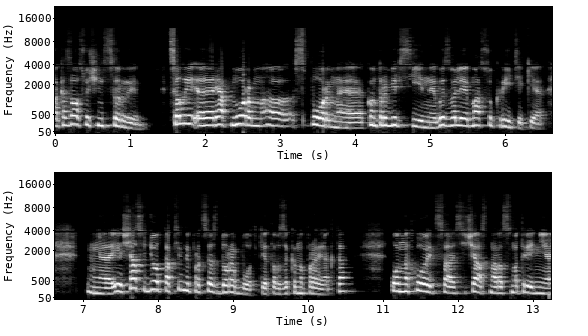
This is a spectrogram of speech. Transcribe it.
оказался очень сырым. Целый э, ряд норм э, спорные, контроверсийные, вызвали массу критики. И сейчас идет активный процесс доработки этого законопроекта. Он находится сейчас на рассмотрении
